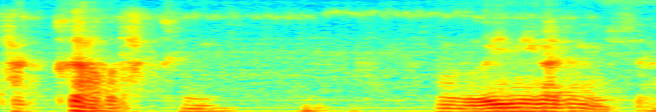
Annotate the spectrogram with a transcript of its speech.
다크하고 다크닝. 의미가 좀 있어요.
